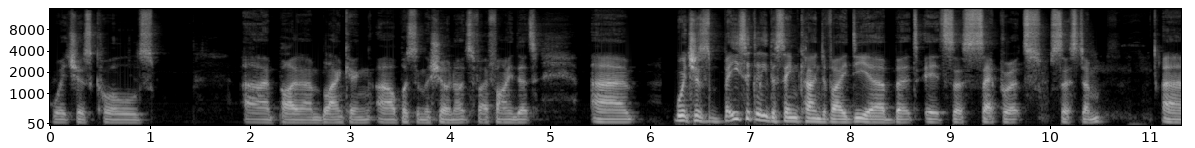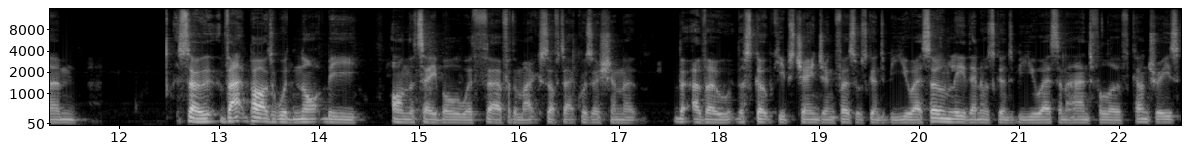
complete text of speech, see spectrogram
which is called. Uh, I'm blanking. I'll put it in the show notes if I find it. Uh, which is basically the same kind of idea, but it's a separate system. Um, so that part would not be on the table with uh, for the Microsoft acquisition. Uh, although the scope keeps changing, first it was going to be US only, then it was going to be US and a handful of countries.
